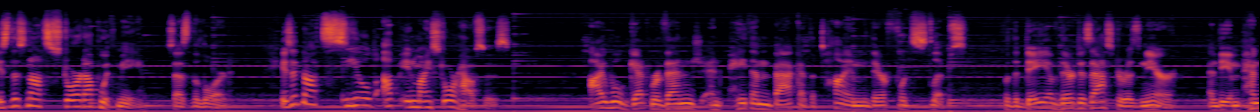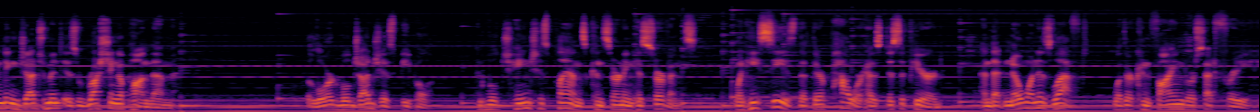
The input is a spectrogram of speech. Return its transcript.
Is this not stored up with me, says the Lord? Is it not sealed up in my storehouses? I will get revenge and pay them back at the time their foot slips, for the day of their disaster is near, and the impending judgment is rushing upon them. The Lord will judge his people and will change his plans concerning his servants when he sees that their power has disappeared and that no one is left, whether confined or set free.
